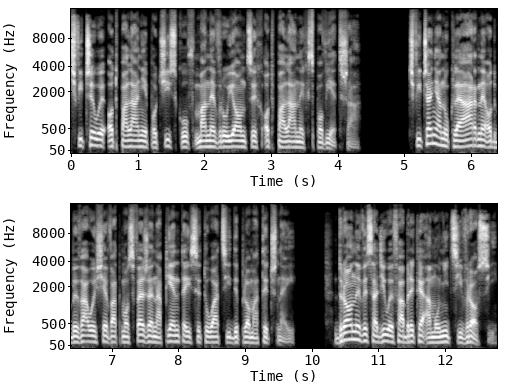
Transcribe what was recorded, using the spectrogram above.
ćwiczyły odpalanie pocisków manewrujących odpalanych z powietrza. Ćwiczenia nuklearne odbywały się w atmosferze napiętej sytuacji dyplomatycznej. Drony wysadziły fabrykę amunicji w Rosji.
